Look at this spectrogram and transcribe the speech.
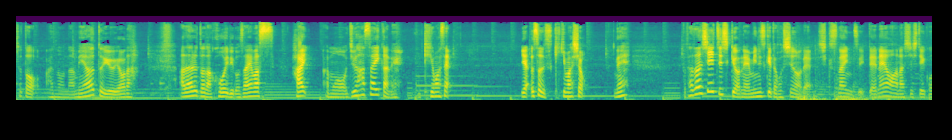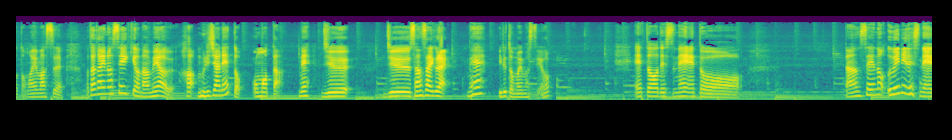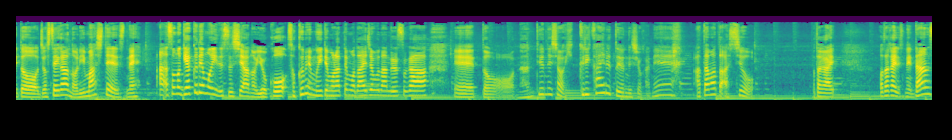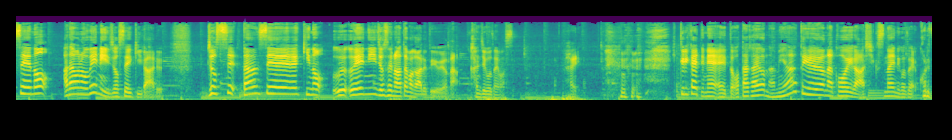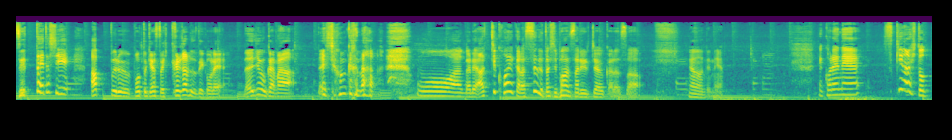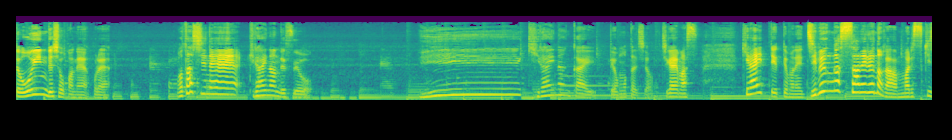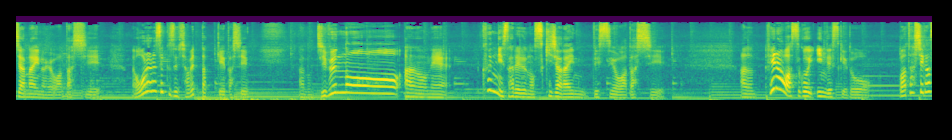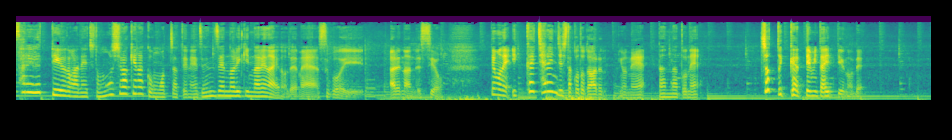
ちょっと、あの、舐め合うというような、アダルトな行為でございます。はい。あの、18歳以下ね、聞きません。いや、嘘です。聞きましょう。ね。正しい知識をね、身につけてほしいので、69についてね、お話ししていこうと思います。お互いの正規を舐め合う、は、無理じゃね？と思った、ね、10、13歳ぐらい、ね、いると思いますよ。えっとですね、えっと、男性の上にですね、えっと、女性が乗りましてですね、あ、その逆でもいいですし、あの、横、側面向いてもらっても大丈夫なんですが、えっと、なんて言うんでしょう、ひっくり返ると言うんでしょうかね。頭と足をお互い、お互いですね、男性の頭の上に女性器がある。女性、男性器の上に女性の頭があるというような感じでございます。はい。ひっくり返ってね、えっ、ー、と、お互いを舐め合うというような行為が69でございます。これ絶対私、アップルポッドキャスト引っかかるぜ、これ。大丈夫かな？大丈夫かな？もう、なんかね、あっち怖いからすぐ私バンされちゃうからさ。なのでね。で、これね、きな人って多いんでしょうかねこれ。私ね嫌いなんですよ。えー、嫌いなんかいって思ったでしょ。違います。嫌いって言ってもね自分がされるのがあんまり好きじゃないのよ私。オーラルセックスで喋ったっけ私。あの自分のあのね君にされるの好きじゃないんですよ私。あのフェラはすごいいいんですけど私がされるっていうのがねちょっと申し訳なく思っちゃってね全然乗り気になれないのでねすごいあれなんですよ。でもね一回チャレンジしたことがあるよね旦那とね。ちょっと一回やってみたいっていうので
